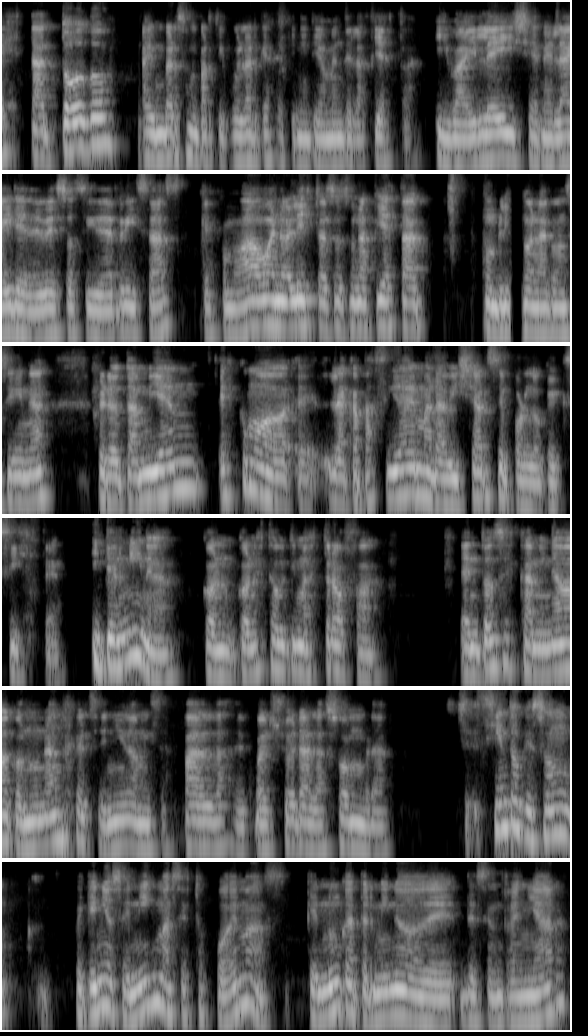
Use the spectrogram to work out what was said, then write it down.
está todo. Hay un verso en particular que es definitivamente la fiesta. Y bailé y en el aire de besos y de risas, que es como, ah, bueno, listo, eso es una fiesta, cumplí con la consigna, pero también es como eh, la capacidad de maravillarse por lo que existe. Y termina con, con esta última estrofa. Entonces caminaba con un ángel ceñido a mis espaldas, del cual yo era la sombra. Siento que son pequeños enigmas estos poemas que nunca termino de desentrañar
